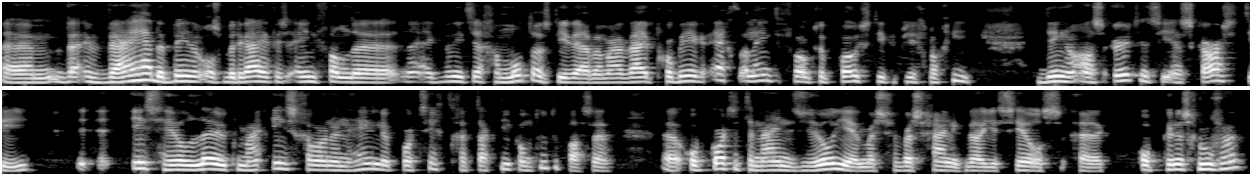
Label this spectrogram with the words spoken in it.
Um, wij, wij, hebben binnen ons bedrijf is een van de, nou, ik wil niet zeggen motto's die we hebben, maar wij proberen echt alleen te focussen op positieve psychologie. Dingen als urgency en scarcity eh, is heel leuk, maar is gewoon een hele kortzichtige tactiek om toe te passen. Uh, op korte termijn zul je waarschijnlijk wel je sales uh, op kunnen schroeven.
